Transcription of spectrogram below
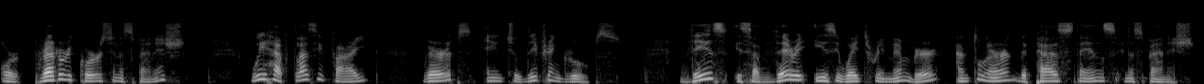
or preterite course in Spanish, we have classified verbs into different groups. This is a very easy way to remember and to learn the past tense in Spanish.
